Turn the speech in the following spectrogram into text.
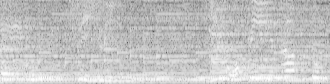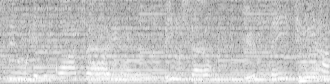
的思念。以往片刻欢笑仍挂在脸上，愿你此刻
